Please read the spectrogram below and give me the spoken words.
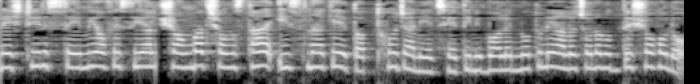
দেশটির সেমি অফিসিয়াল সংবাদ সংস্থা ইসনাকে তথ্য জানিয়েছে। তিনি বলেন, নতুন আলোচনার উদ্দেশ্য হল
